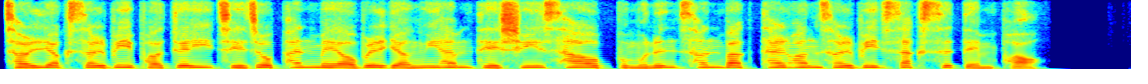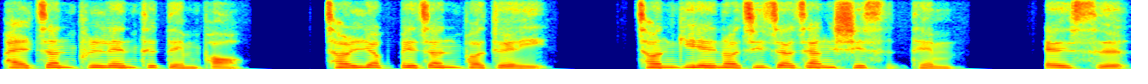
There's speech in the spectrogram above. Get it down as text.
전력 설비 버드웨이 제조 판매업을 영위함 대쉬 사업 부문은 선박 탈황 설비 삭스 댐퍼, 발전 플랜트 댐퍼, 전력 배전 버드웨이, 전기 에너지 저장 시스템, S,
